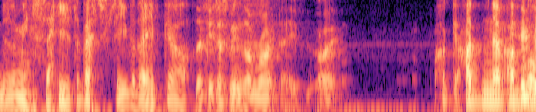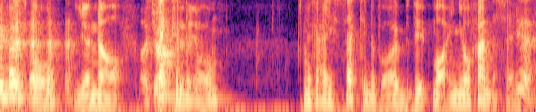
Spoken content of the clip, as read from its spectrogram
doesn't mean to say he's the best receiver they've got. Look, it just means I'm right, Dave. Right? Okay, I'd never. uh, Well, first of all, you're not. I Second of all, okay. Second of all, I would do what in your fantasy? Yeah.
